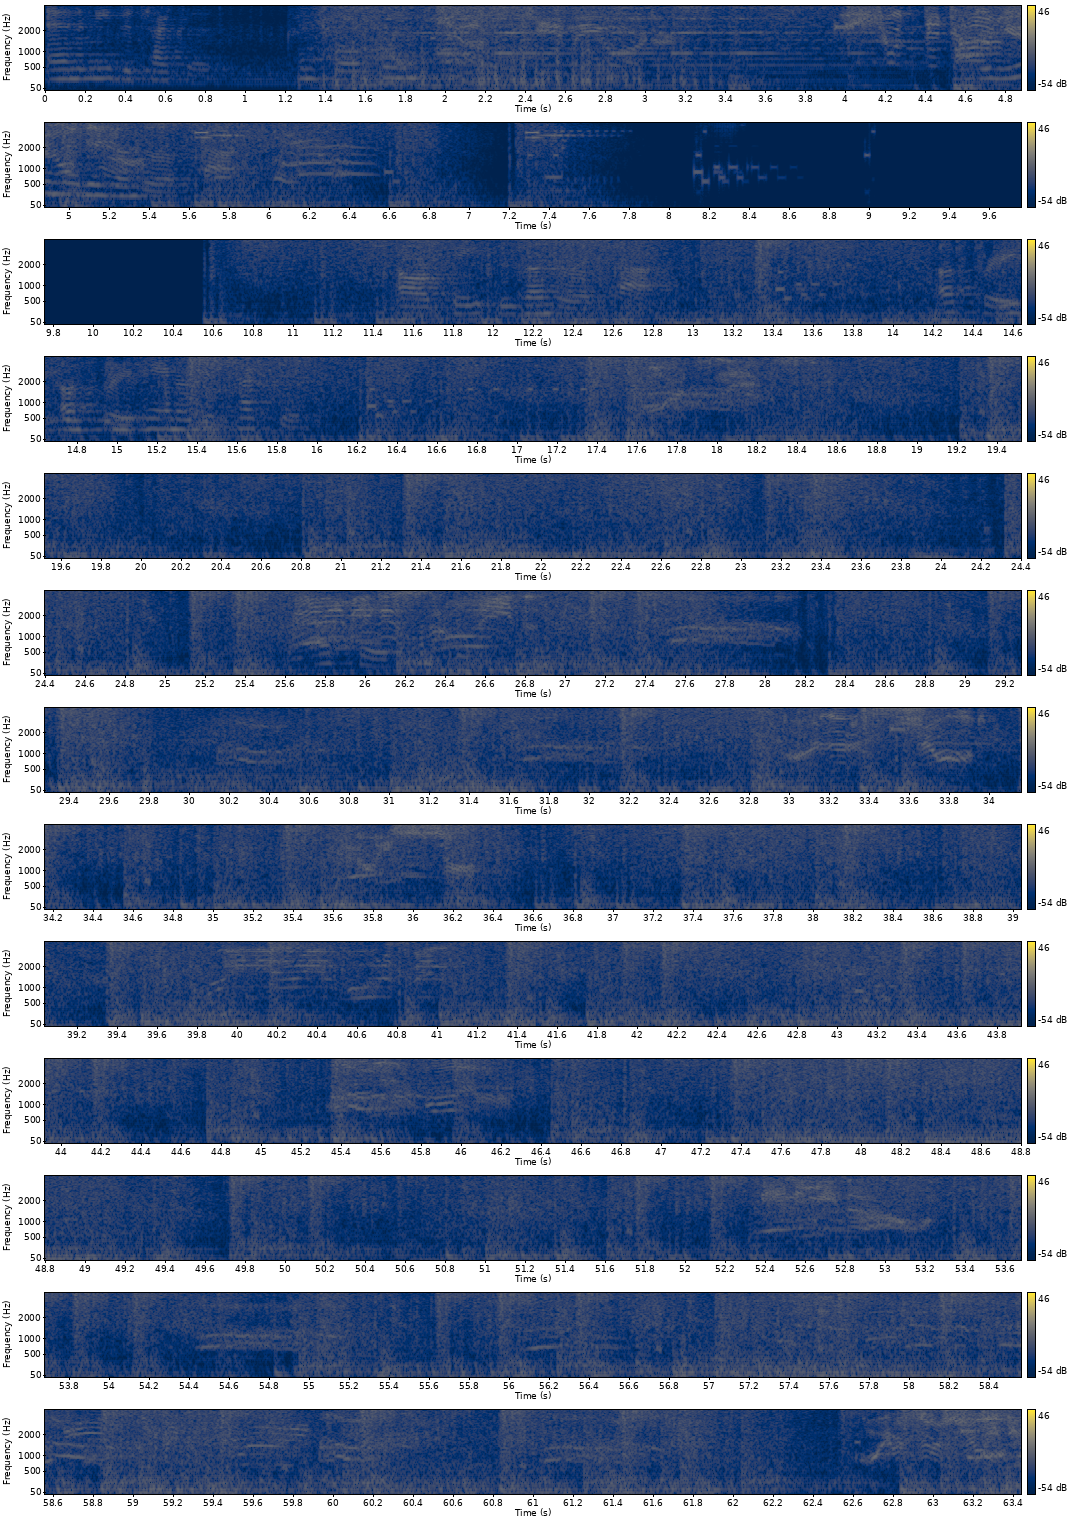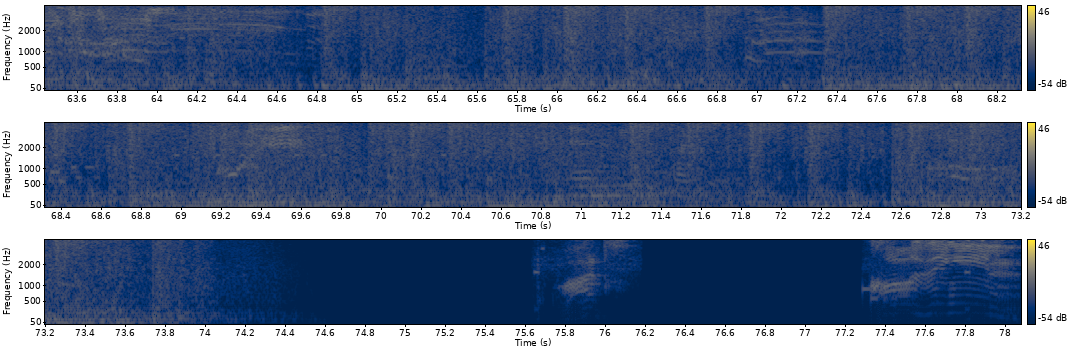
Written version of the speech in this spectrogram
Enemy detected. Control point activated. Give me orders. Shoot the Our unit is under attack. Our base is under attack. Upgrade, Resource container detected. What's next? Upgrade complete. Orders, shoot. Nice shot. We need reinforcements. Fire. Enemy down. Where to shoot? Good hit. Enemy detected. What? Closing in.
